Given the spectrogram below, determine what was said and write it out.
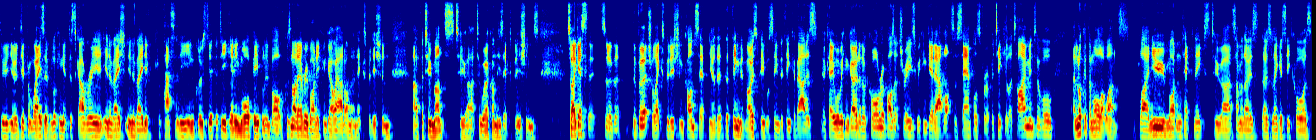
through you know, different ways of looking at discovery, and innovation, innovative capacity, inclusivity, getting more people involved, because not everybody can go out on an expedition uh, for two months to uh, to work on these expeditions. So I guess the sort of the, the virtual expedition concept, you know, the, the thing that most people seem to think about is, okay, well, we can go to the core repositories, we can get out lots of samples for a particular time interval, and look at them all at once. Apply new modern techniques to uh, some of those those legacy cores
